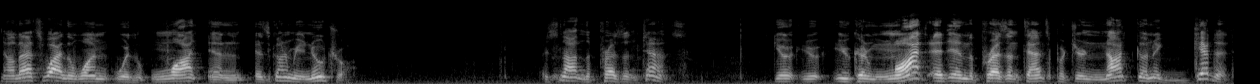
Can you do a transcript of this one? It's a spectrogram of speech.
Now that's why the one with want in it is going to be neutral. It's not in the present tense. You, you, you can want it in the present tense, but you're not going to get it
